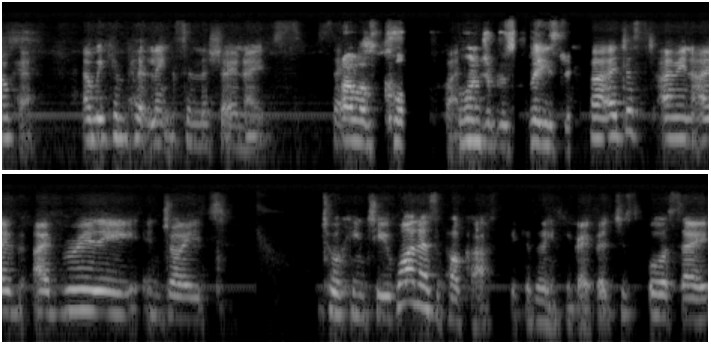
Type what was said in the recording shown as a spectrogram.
Okay. And we can put links in the show notes. So oh, of course. 100% please do. But I just, I mean, I've, I've really enjoyed talking to you, one as a podcast, because I think it's been great, but just also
